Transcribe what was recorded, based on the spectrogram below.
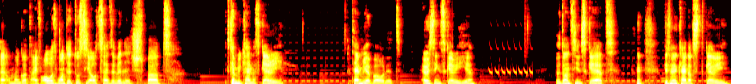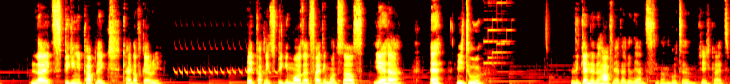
uh, oh my god I've always wanted to see outside the village, but it can be kind of scary. Tell me about it. Everything's scary here. You don't seem scared. Different kind of scary. Like speaking in public, kind of scary. Hate public speaking more than fighting monsters? Yeah. Me too. Legende der Havel hat er gelernt. Das klingt nach einer gute Fähigkeit.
